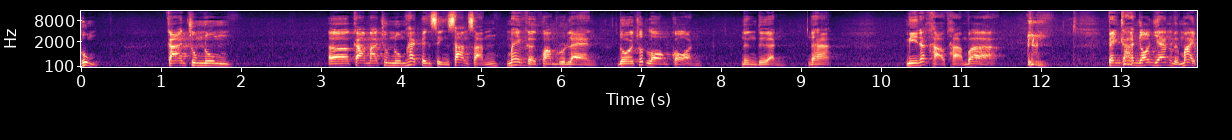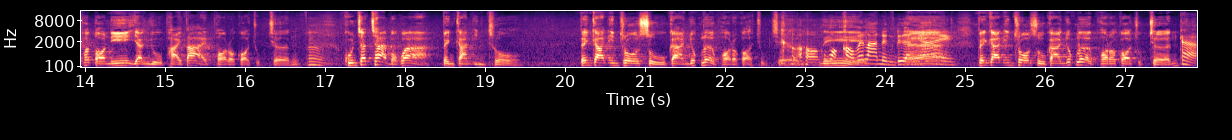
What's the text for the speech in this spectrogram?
ทุ่ม การชุมนุมการมาชุมนุมให้เป็นสิ่งสร้างสรรค์ไม่ให้เกิดความรุนแรง โดยทดลองก่อน 1 เดือนนะฮะมีนักข่าวถามว่า เป็นการย้อนแย้งหรือไม่ เพราะตอนนี้ยังอยู่ภายใต้พรกฉุกเฉินอืมคุณชัชชาติบอกว่าเป็นการ intro เป็นการ intro สู่การยกเลิกพรกฉุกเฉินอ๋อเขาบอกขอเวลาหนึ่งเดือนไงเป็นการ intro สู่การยกเลิกพรกฉุกเฉินค่ะ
